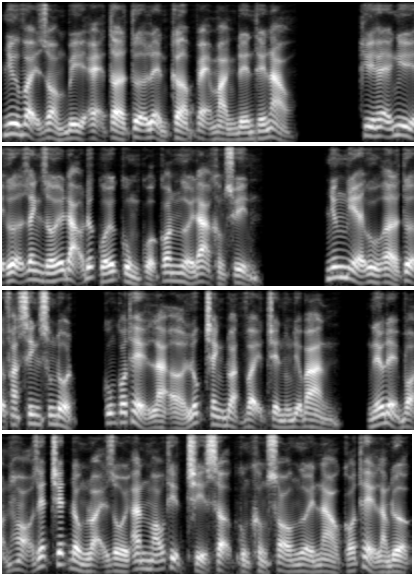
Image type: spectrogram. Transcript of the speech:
như vậy giòm bị ẹ tờ tựa lệnh cờ vẹ mảnh đến thế nào? Khi hệ nghi ựa danh giới đạo đức cuối cùng của con người đã khổng xuyên. Nhưng nghĩa ủ ở tựa phát sinh xung đột, cũng có thể là ở lúc tranh đoạt vậy trên địa bàn, nếu để bọn họ giết chết đồng loại rồi ăn máu thịt chỉ sợ cũng không so người nào có thể làm được.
